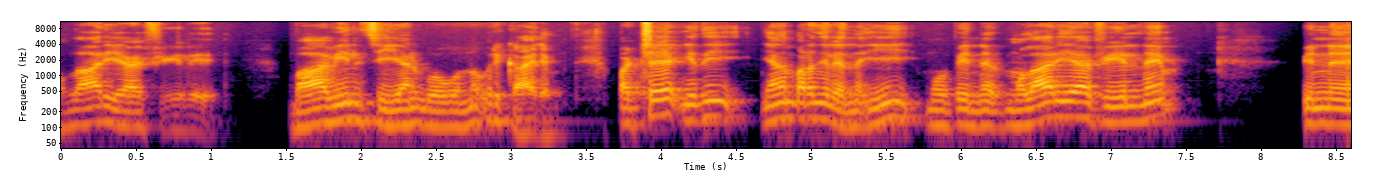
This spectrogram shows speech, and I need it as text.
മുലാരിയായ ഫീൽ ഭാവിയിൽ ചെയ്യാൻ പോകുന്ന ഒരു കാര്യം. പക്ഷേ ഇത് ഞാൻ പറഞ്ഞില്ലെന്ന് ഈ പിന്നെ മുലാരിയ ഫീലിനെ പിന്നെ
